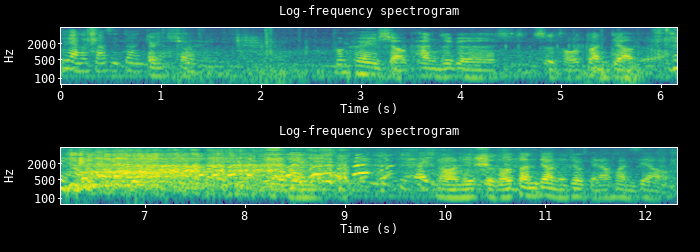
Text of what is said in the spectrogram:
这两个小指断掉。对，小不可以小看这个指头断掉的哦。哦，你指头断掉，你就给它换掉。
